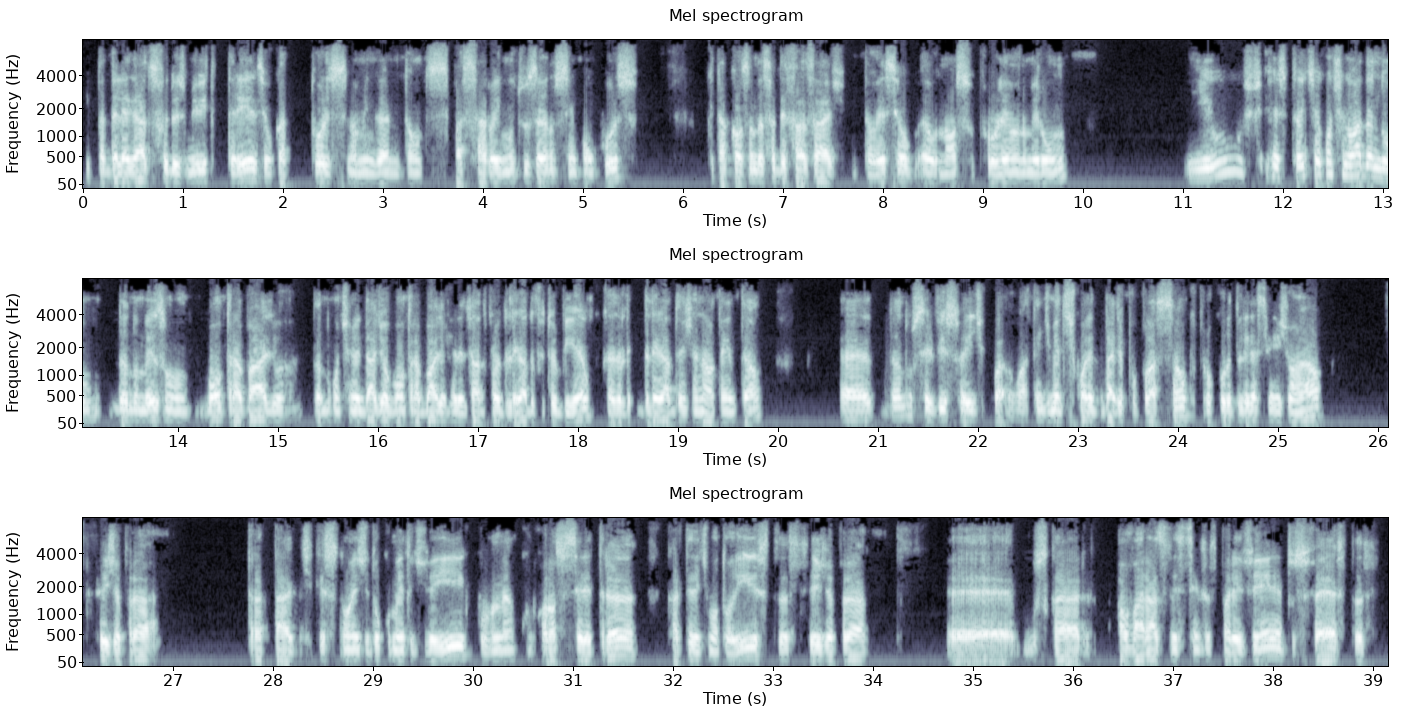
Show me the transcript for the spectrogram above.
e para delegados foi 2013 ou 14, se não me engano. Então se passaram aí muitos anos sem concurso, o que está causando essa defasagem. Então esse é o, é o nosso problema número um. E o restante é continuar dando, dando mesmo bom trabalho, dando continuidade ao bom trabalho realizado pelo delegado Vitor Bianco, que é delegado regional até então, é, dando um serviço aí de um atendimento de qualidade à população que procura a delegacia regional, seja para tratar de questões de documento de veículo, né, com a nossa Ceretran, carteira de motorista, seja para é, buscar alvarás licenças para eventos, festas,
